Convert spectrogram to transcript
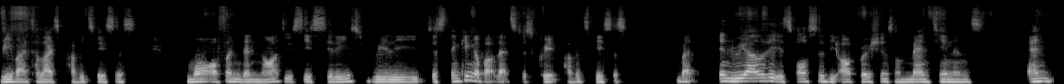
revitalize public spaces? More often than not, you see cities really just thinking about let's just create public spaces but in reality, it's also the operations of maintenance and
